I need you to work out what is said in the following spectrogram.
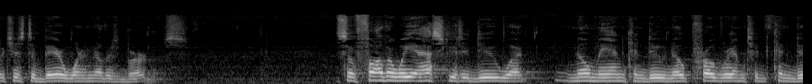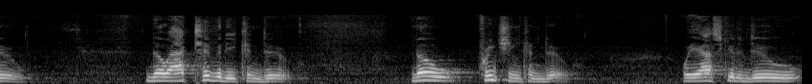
which is to bear one another's burdens. So, Father, we ask you to do what no man can do, no program can do, no activity can do, no preaching can do. We ask you to do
